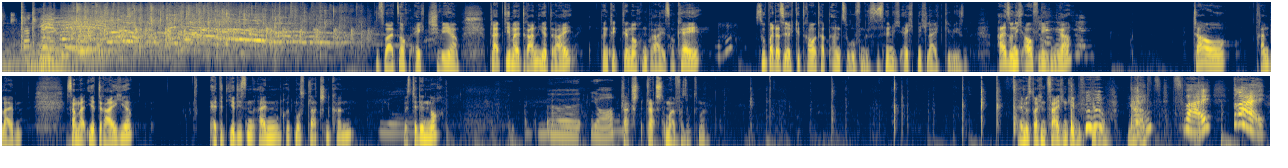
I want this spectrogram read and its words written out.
Das war jetzt auch echt schwer. Bleibt ihr mal dran, ihr drei. Dann kriegt ihr noch einen Preis, okay? Super, dass ihr euch getraut habt anzurufen. Das ist nämlich echt nicht leicht gewesen. Also nicht auflegen, ja? Ciao. Dranbleiben. Sag mal, ihr drei hier, hättet ihr diesen einen Rhythmus klatschen können? Wisst ihr den noch? Äh, ja. Klatscht, klatscht mal, versucht's mal. Ihr müsst euch ein Zeichen geben. Genau. Ja. Eins, zwei, drei.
